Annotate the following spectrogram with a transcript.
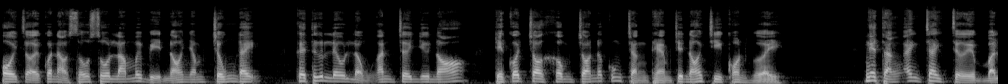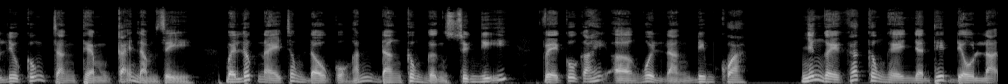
Ôi trời, con nào xấu số lắm mới bị nó nhắm trúng đấy, Cái thứ lêu lỏng ăn chơi như nó, thì có cho không cho nó cũng chẳng thèm chứ nói chi con người. Nghe thằng anh trai trời bà Lưu cũng chẳng thèm cãi làm gì. Bởi lúc này trong đầu của hắn đang không ngừng suy nghĩ về cô gái ở ngôi làng đêm qua. Những người khác không hề nhận thấy điều lạ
